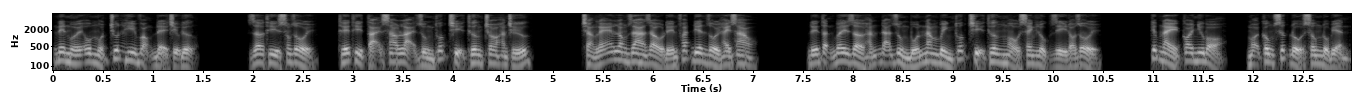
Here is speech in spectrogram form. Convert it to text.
nên mới ôm một chút hy vọng để chịu đựng. Giờ thì xong rồi, thế thì tại sao lại dùng thuốc trị thương cho hắn chứ? Chẳng lẽ long gia giàu đến phát điên rồi hay sao? Đến tận bây giờ hắn đã dùng bốn năm bình thuốc trị thương màu xanh lục gì đó rồi. Kiếp này coi như bỏ, mọi công sức đổ sông đổ biển.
